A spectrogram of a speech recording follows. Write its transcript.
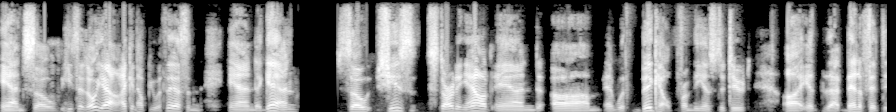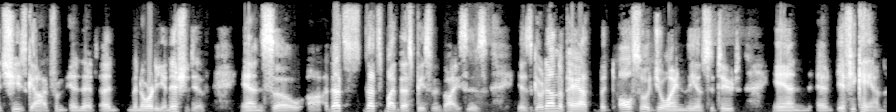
And so he says, "Oh yeah, I can help you with this," and and again. So she's starting out and um, and with big help from the institute, uh, it, that benefit that she's got from that uh, minority initiative, and so uh, that's that's my best piece of advice is is go down the path, but also join the institute, and and if you can,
